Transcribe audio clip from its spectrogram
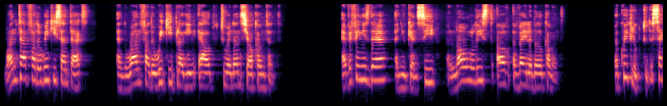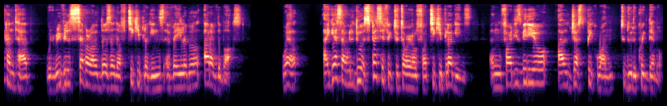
One tab for the wiki syntax and one for the wiki plugin help to enhance your content. Everything is there and you can see a long list of available comments. A quick look to the second tab will reveal several dozen of Tiki plugins available out of the box. Well, I guess I will do a specific tutorial for Tiki plugins, and for this video, I'll just pick one to do the quick demo.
